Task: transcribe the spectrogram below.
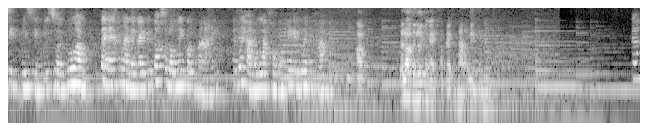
สิทธิ์มีเสียงมีส่วนร่วม แต่ในขณะเดียวกันก็ต้องเคารพในกฎหมาย และสถาบันหลักของประเทศกันด้วยนะคะครับ แล้วเราจะเลือกยังไงครับในฐานะนักเรียนคนหนึ่งเริ่ม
